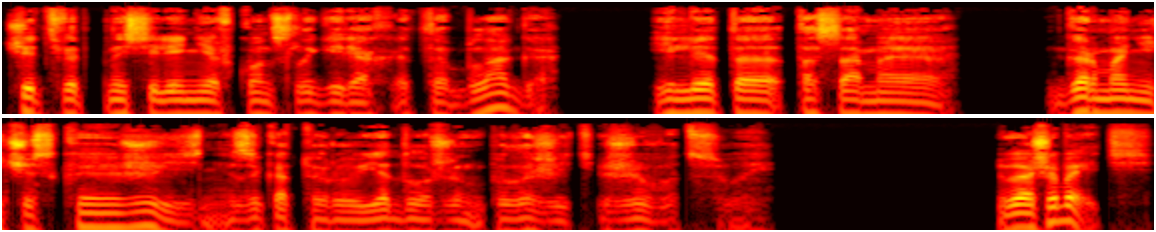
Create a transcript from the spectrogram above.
четверть населения в концлагерях — это благо? Или это та самая гармоническая жизнь, за которую я должен положить живот свой. Вы ошибаетесь.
